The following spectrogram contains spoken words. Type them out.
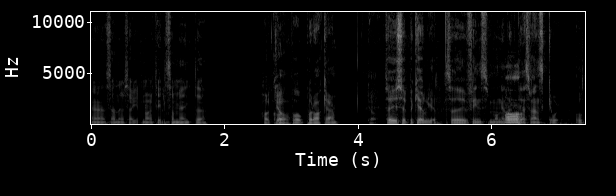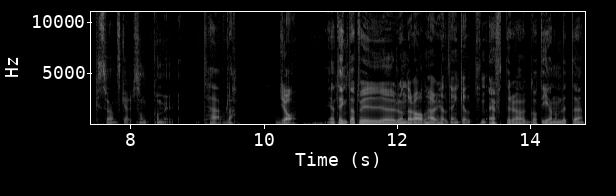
Eh, sen är det säkert några till som jag inte har koll Ja. på på rak arm. Ja. Så det är ju superkul ju. Så det finns många Ja. duktiga svenskor och svenskar som kommer tävla. Ja, Jag tänkte att vi eh, rundar av här helt enkelt efter att ha gått igenom lite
